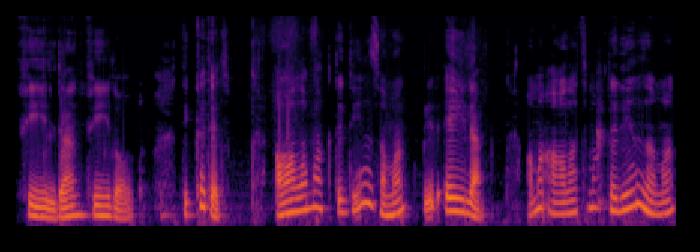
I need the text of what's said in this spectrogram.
fiilden fiil oldu. Dikkat et. Ağlamak dediğin zaman bir eylem. Ama ağlatmak dediğin zaman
